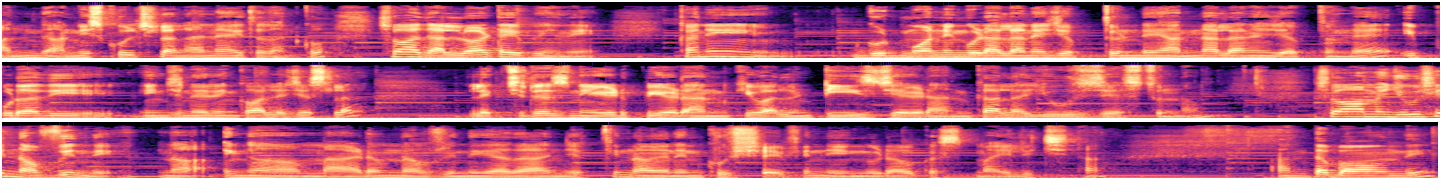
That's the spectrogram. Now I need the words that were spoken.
అన్ని అన్ని స్కూల్స్లో అలానే అవుతుంది అనుకో సో అది అలవాటు అయిపోయింది కానీ గుడ్ మార్నింగ్ కూడా అలానే చెప్తుండే అన్న అలానే చెప్తుండే. ఇప్పుడు అది ఇంజనీరింగ్ కాలేజెస్లో లెక్చరర్స్ని ఏడిపియడానికి వాళ్ళని టీజ్ చేయడానికి అలా యూజ్ చేస్తున్నాం. సో ఆమె చూసి నవ్వింది. నా ఇంకా మేడం నవ్వింది కదా అని చెప్పి నా నేను ఖుషి అయిపోయి నేను కూడా ఒక స్మైల్ ఇచ్చిన. అంత బాగుంది.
